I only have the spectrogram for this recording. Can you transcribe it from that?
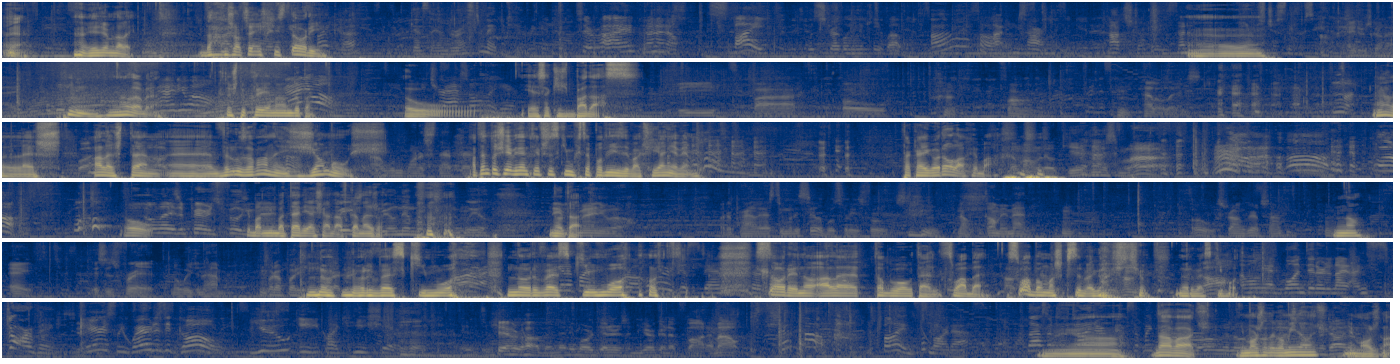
Nie. Jedziemy dalej. Dalsza część historii. Eee, hate. no dobra. Ktoś tu kryje moją dupę. Uuu, jest jakiś badass. Hmm. Ależ, ależ ten, e, wyluzowany ziomuś. A ten to się ewidentnie wszystkim chce podlizywać, ja nie wiem. Taka jego rola chyba. O, chyba mi bateria siada w kamerze. No tak. No. Hey, this is Fred, Norwegian Hammer. No norweski młot. Norweski młot. Sorry, no ale to było ten, słabe. Słabo masz ksywę, gościu. Norweski młot. Yeah, Robin. Any more dinners and you're gonna bottom out. Fine, smartass. No time ja... Dawać. Nie można tego minąć? Nie można.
